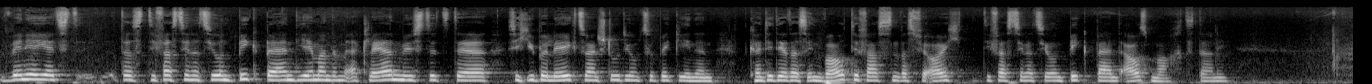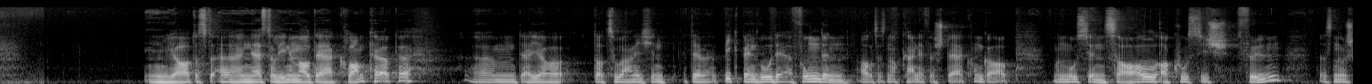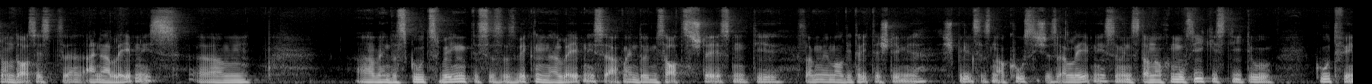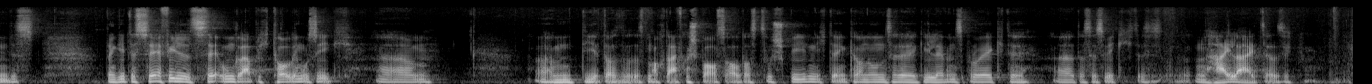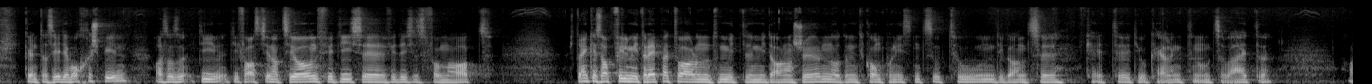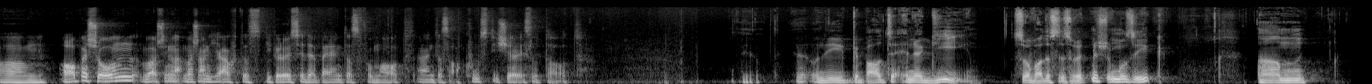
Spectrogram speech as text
wenn ihr jetzt das, die Faszination Big Band jemandem erklären müsstet, der sich überlegt, so ein Studium zu beginnen, könntet ihr das in Worte fassen, was für euch die Faszination Big Band ausmacht, Dani? Ja, das äh, in erster Linie mal der Klangkörper, ähm, der ja dazu eigentlich, in, der Big Band wurde erfunden, als es noch keine Verstärkung gab. Man muss den Saal akustisch füllen. Das nur schon das ist äh, ein Erlebnis. Ähm, äh, wenn das gut swingt, ist es wirklich ein Erlebnis. Auch wenn du im Satz stehst und die, sagen wir mal, die dritte Stimme spielst, ist ein akustisches Erlebnis. Und wenn es dann noch Musik ist, die du gut findest, dann gibt es sehr viel, sehr unglaublich tolle Musik. Ähm, die, das macht einfach Spaß, all das zu spielen. Ich denke an unsere G11s-Projekte. Äh, das ist wirklich das ist ein Highlight. Also ich, könnte das jede Woche spielen. Also die, die Faszination für, diese, für dieses Format ich denke, es hat viel mit Repertoire und mit, mit Arrangeuren oder mit Komponisten zu tun, die ganze Kette, Duke Ellington und so weiter. Ähm, aber schon wahrscheinlich, wahrscheinlich auch das, die Größe der Band, das Format, das akustische Resultat. Ja. Und die gebaute Energie, so war das das rhythmische Musik. Ähm,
